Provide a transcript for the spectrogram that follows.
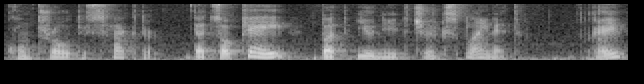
control this factor. That's okay, but you need to explain it. Okay?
